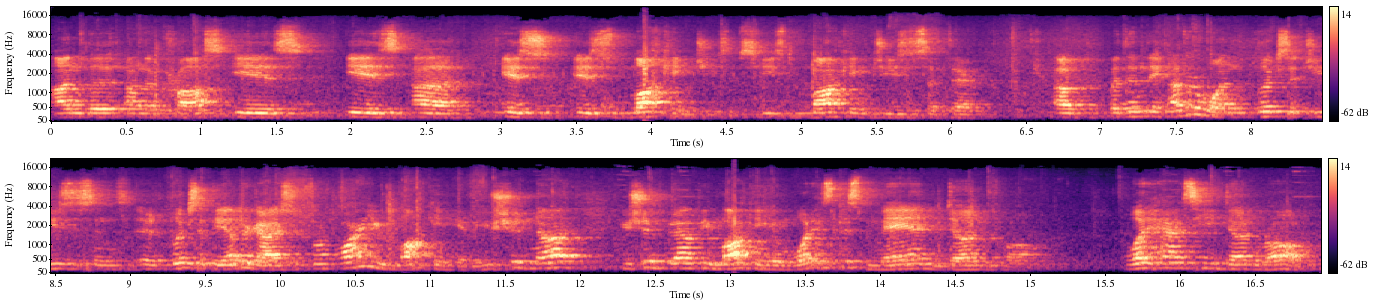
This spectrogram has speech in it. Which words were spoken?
on the on the cross is is uh, is is mocking Jesus. He's mocking Jesus up there. Um, but then the other one looks at Jesus and uh, looks at the other guy and says, well, "Why are you mocking him? You should not. You should not be mocking him. What has this man done wrong? What has he done wrong?"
